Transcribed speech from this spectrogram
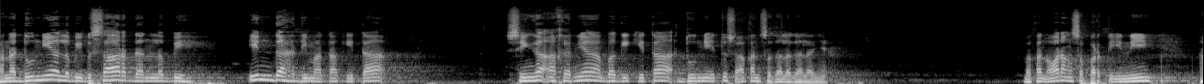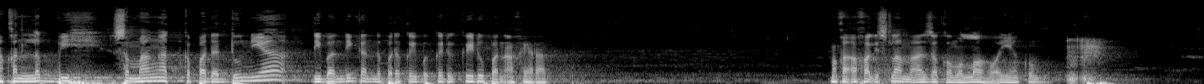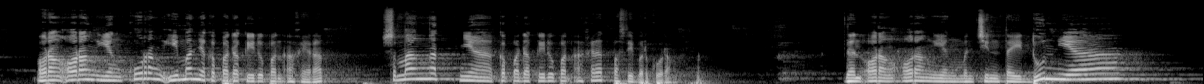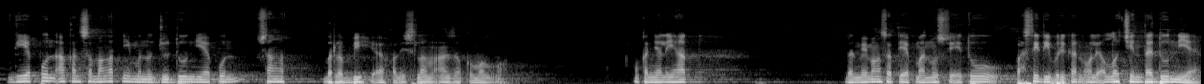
Karena dunia lebih besar dan lebih indah di mata kita sehingga akhirnya bagi kita dunia itu seakan segala-galanya. Bahkan orang seperti ini akan lebih semangat kepada dunia dibandingkan kepada kehidupan akhirat. Maka akal Islam azakumullah wa. Orang-orang yang kurang imannya kepada kehidupan akhirat semangatnya kepada kehidupan akhirat pasti berkurang. Dan orang-orang yang mencintai dunia, dia pun akan semangatnya menuju dunia pun sangat berlebih ya akal Islam azakumullah. Makanya lihat dan memang setiap manusia itu pasti diberikan oleh Allah cinta dunia.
